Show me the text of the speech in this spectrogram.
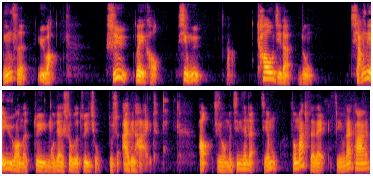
名词，欲望，食欲、胃口、性欲，啊，超级的一种强烈欲望的对某件事物的追求，就是 appetite。好，这是我们今天的节目。So much for today. See you next time.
